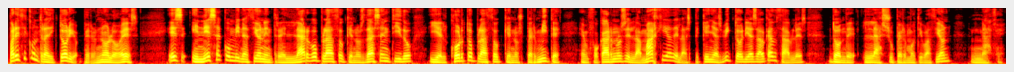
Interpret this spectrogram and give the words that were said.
Parece contradictorio, pero no lo es. Es en esa combinación entre el largo plazo que nos da sentido y el corto plazo que nos permite enfocarnos en la magia de las pequeñas victorias alcanzables donde la supermotivación nace.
